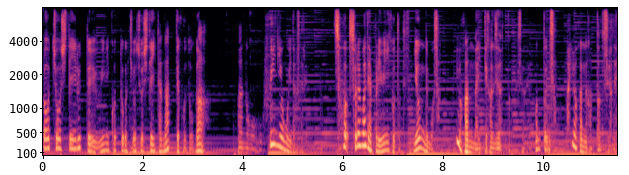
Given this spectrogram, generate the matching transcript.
強調しているというウィニコットが強調していたなってことが、あの、不意に思い出される。そ、それまでやっぱりウィニコットって読んでもさっぱりわかんないって感じだったんですよね。本当にさっぱりわかんなかったんですよね。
